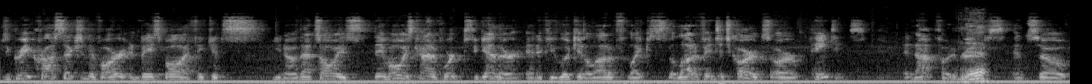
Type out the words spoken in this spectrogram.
it's a great cross section of art and baseball. I think it's you know that's always they've always kind of worked together. And if you look at a lot of like a lot of vintage cards are paintings and not photographs, and so.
